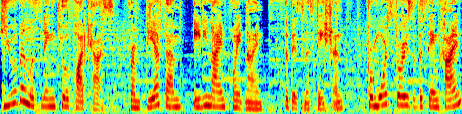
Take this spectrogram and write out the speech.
You have been listening to a podcast from BFM 89.9, the business station. For more stories of the same kind,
